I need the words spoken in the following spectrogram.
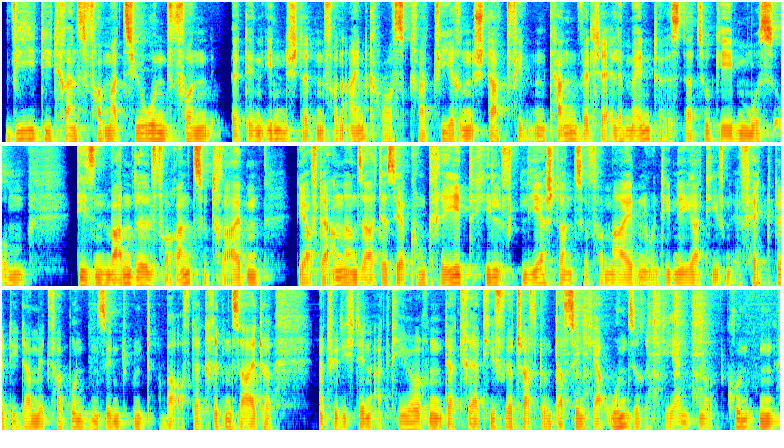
wie die Transformation von äh, den Innenstädten, von Einkaufsquartieren stattfinden kann, welche Elemente es dazu geben muss, um diesen Wandel voranzutreiben die auf der anderen Seite sehr konkret hilft, Leerstand zu vermeiden und die negativen Effekte, die damit verbunden sind. Und aber auf der dritten Seite natürlich den Akteuren der Kreativwirtschaft, und das sind ja unsere Klienten und Kunden,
